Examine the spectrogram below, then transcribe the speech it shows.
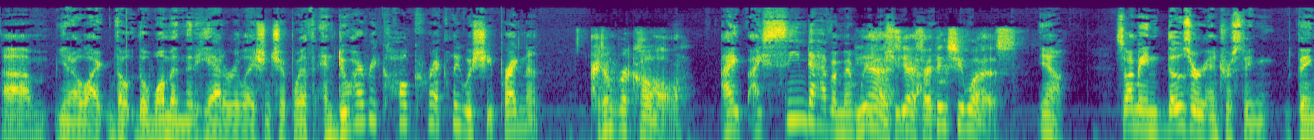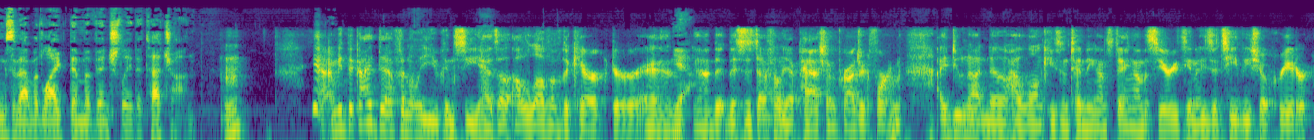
um, you know, like the the woman that he had a relationship with. And do I recall correctly? Was she pregnant? I don't recall. I I seem to have a memory. Yes, yes, I think she was. Yeah. So I mean, those are interesting things that I would like them eventually to touch on. Mm-hmm. Yeah, I mean, the guy definitely you can see has a, a love of the character, and yeah. uh, th- this is definitely a passion project for him. I do not know how long he's intending on staying on the series. You know, he's a TV show creator,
